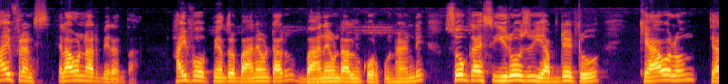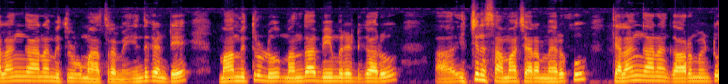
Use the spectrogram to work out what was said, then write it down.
హాయ్ ఫ్రెండ్స్ ఎలా ఉన్నారు మీరంతా? హై హోప్ మీ అందరూ బాగానే ఉంటారు బాగానే ఉండాలని కోరుకుంటున్నానండి. సో గైస్ ఈరోజు ఈ అప్డేటు కేవలం తెలంగాణ మిత్రులకు మాత్రమే. ఎందుకంటే మా మిత్రుడు మందా భీమిరెడ్డి గారు ఇచ్చిన సమాచారం మేరకు తెలంగాణ గవర్నమెంట్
